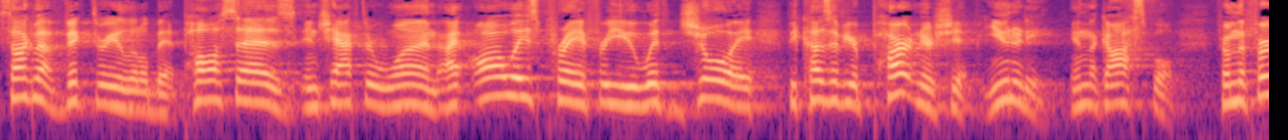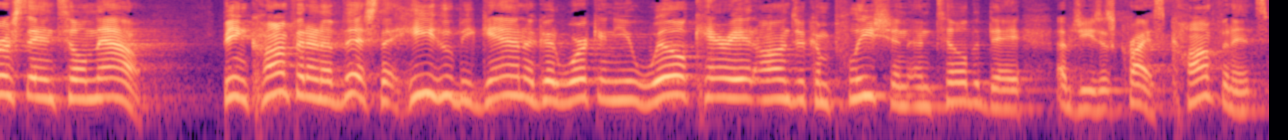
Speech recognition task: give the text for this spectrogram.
Let's talk about victory a little bit. Paul says in chapter 1 I always pray for you with joy because of your partnership, unity in the gospel, from the first day until now. Being confident of this, that he who began a good work in you will carry it on to completion until the day of Jesus Christ. Confidence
